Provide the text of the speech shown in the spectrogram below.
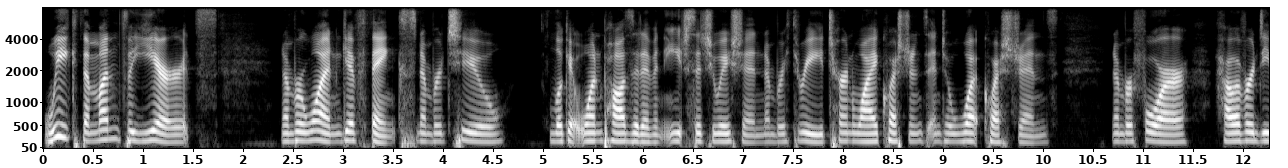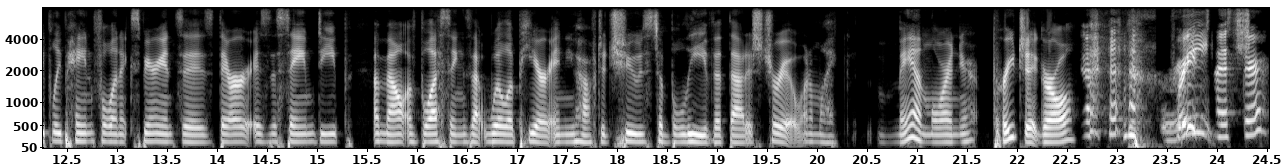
week, the month, the year. It's number one, give thanks. Number two, look at one positive in each situation. Number three, turn why questions into what questions. Number four, however deeply painful an experience is, there is the same deep amount of blessings that will appear, and you have to choose to believe that that is true. And I'm like, man, Lauren, you preach it, girl. preach, sister.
